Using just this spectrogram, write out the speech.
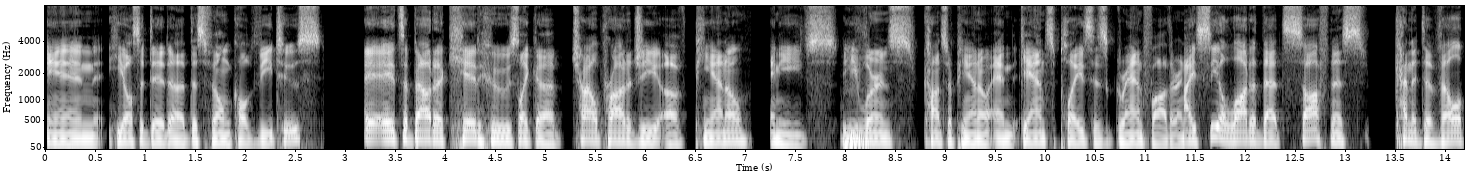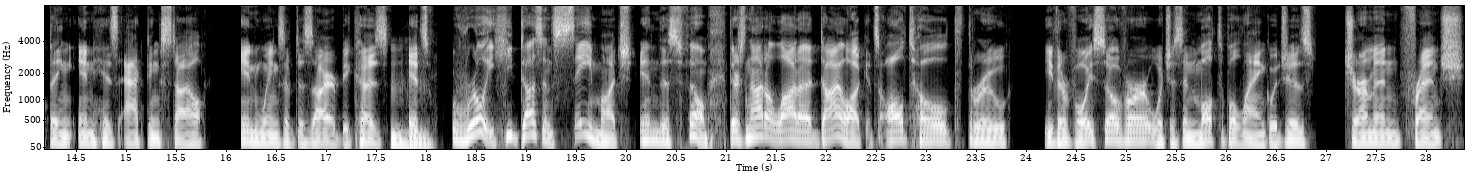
In he also did uh, this film called Vitus. It's about a kid who's like a child prodigy of piano, and he's he Mhm. learns concert piano, and Ganz plays his grandfather. And I see a lot of that softness kind of developing in his acting style in Wings of Desire because Mhm. it's really he doesn't say much in this film. There's not a lot of dialogue. It's all told through either voiceover, which is in multiple languages, German, French,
